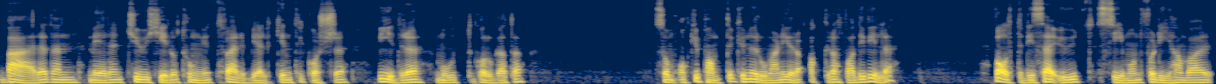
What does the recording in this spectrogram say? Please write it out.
bære den mer enn 20 kilo tunge tverrbjelken til korset videre mot Golgata. Som okkupanter kunne romerne gjøre akkurat hva de ville. Valgte de seg ut Simon fordi han var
